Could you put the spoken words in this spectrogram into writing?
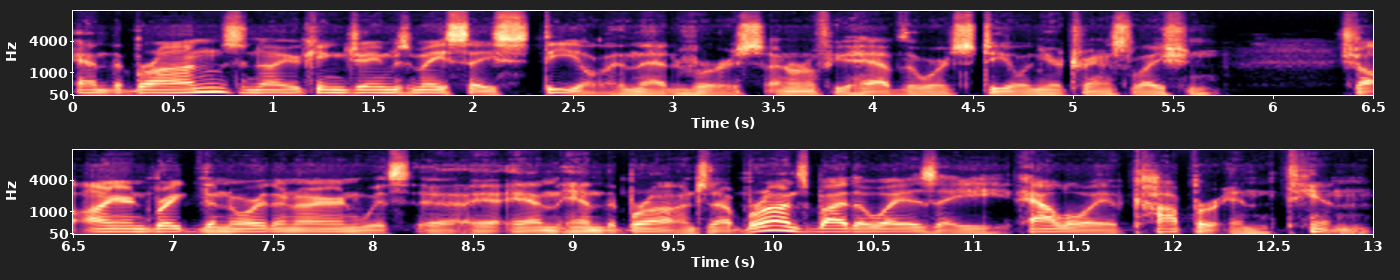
and the bronze? Now, your King James may say steel in that verse. I don't know if you have the word steel in your translation. Shall iron break the northern iron with uh, and and the bronze? Now, bronze, by the way, is a alloy of copper and tin.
